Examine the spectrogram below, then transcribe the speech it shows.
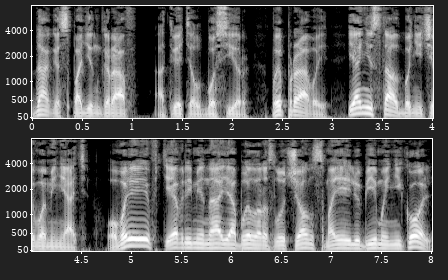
«Да, господин граф», — ответил Босир, — «вы правы, я не стал бы ничего менять. Увы, в те времена я был разлучен с моей любимой Николь.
